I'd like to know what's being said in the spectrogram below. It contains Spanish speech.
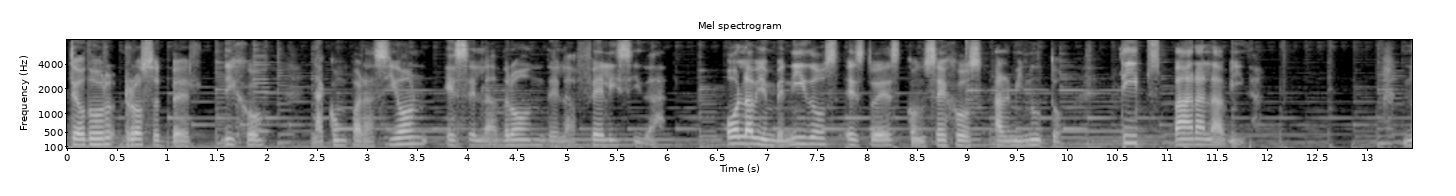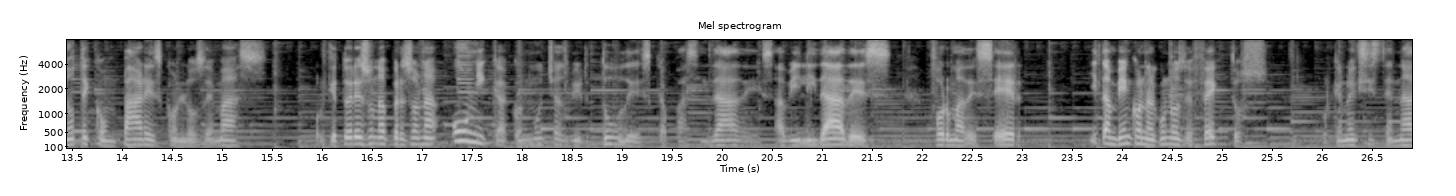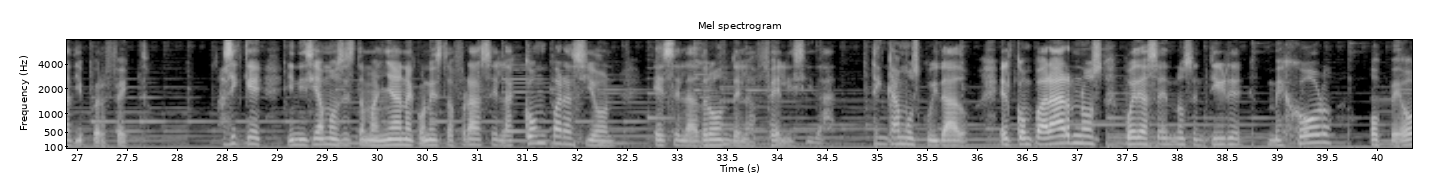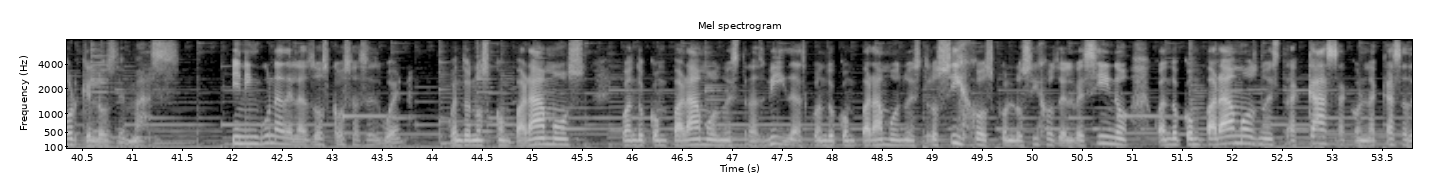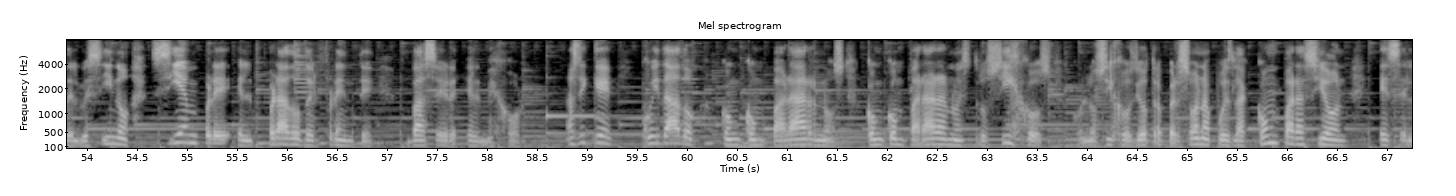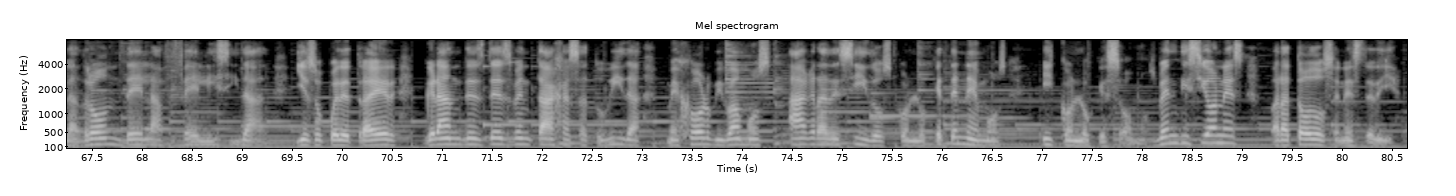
Theodore Roosevelt dijo, la comparación es el ladrón de la felicidad. Hola, bienvenidos, esto es Consejos al Minuto, tips para la vida. No te compares con los demás, porque tú eres una persona única con muchas virtudes, capacidades, habilidades, forma de ser y también con algunos defectos, porque no existe nadie perfecto. Así que iniciamos esta mañana con esta frase, la comparación es el ladrón de la felicidad. Tengamos cuidado, el compararnos puede hacernos sentir mejor o peor que los demás. Y ninguna de las dos cosas es buena. Cuando nos comparamos, cuando comparamos nuestras vidas, cuando comparamos nuestros hijos con los hijos del vecino, cuando comparamos nuestra casa con la casa del vecino, siempre el prado del frente va a ser el mejor. Así que cuidado con compararnos, con comparar a nuestros hijos con los hijos de otra persona, pues la comparación es el ladrón de la felicidad y eso puede traer grandes desventajas a tu vida. Mejor vivamos agradecidos con lo que tenemos y con lo que somos. Bendiciones para todos en este día.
